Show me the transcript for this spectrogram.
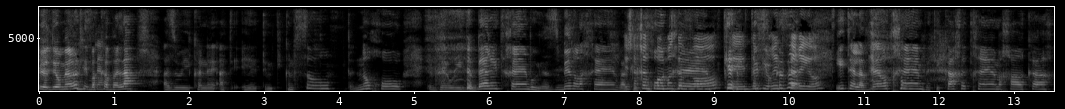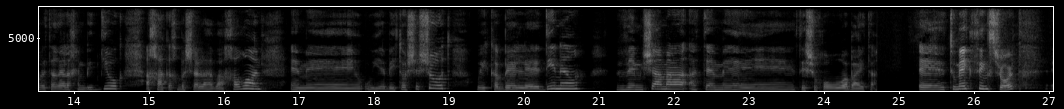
והיא אומרת לי בקבלה, אז הוא ייכנס, את, אתם תיכנסו, תנוחו, והוא ידבר איתכם, והוא יסביר לכם, ואז יש לכם פה מגבות, כן, תפריט כריות. היא תלווה אתכם ותיקח אתכם אחר כך, ותראה לכם בדיוק, אחר כך בשלב האחרון, הם, אה, הוא יהיה בהתאוששות, הוא יקבל דינר. אה, ומשם אתם תשוחררו הביתה. Uh, to make things short, uh,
